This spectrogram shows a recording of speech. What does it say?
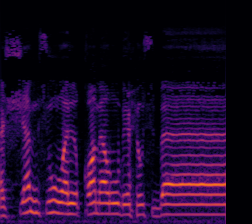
الشمس والقمر بحسبان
